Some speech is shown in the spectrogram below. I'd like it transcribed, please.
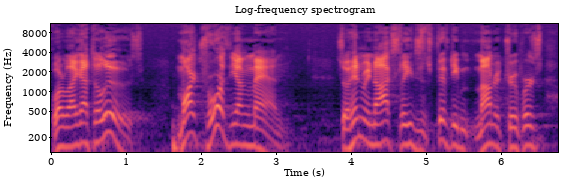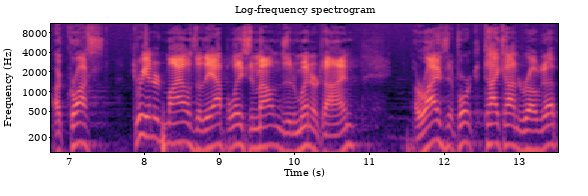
What have I got to lose? March forth, young man. So Henry Knox leads his 50 mounted troopers across 300 miles of the Appalachian Mountains in wintertime, arrives at Fort Ticonderoga,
